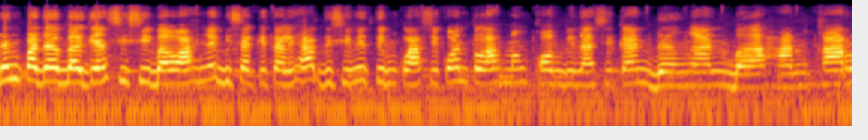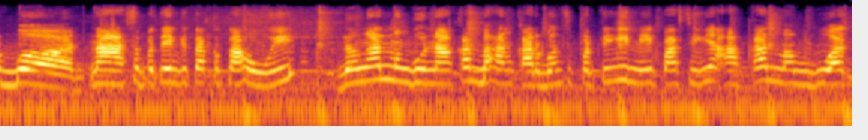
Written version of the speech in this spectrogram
dan pada bagian sisi bawahnya bisa kita lihat di sini tim Klasikuan telah mengkombinasikan dengan bahan karbon. Nah, seperti yang kita ketahui, dengan menggunakan bahan karbon seperti ini pastinya akan membuat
